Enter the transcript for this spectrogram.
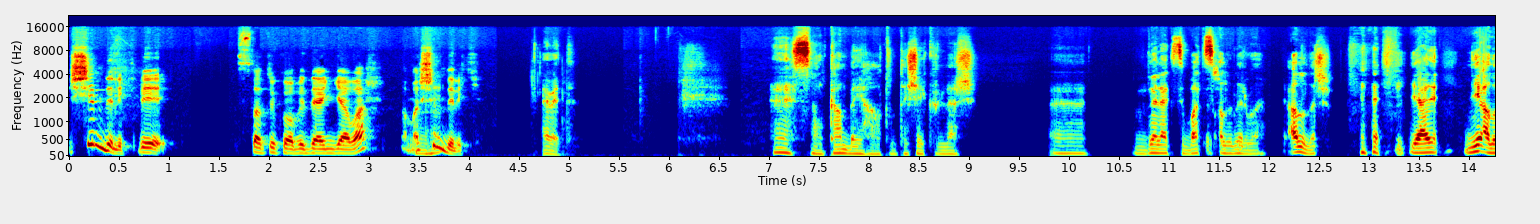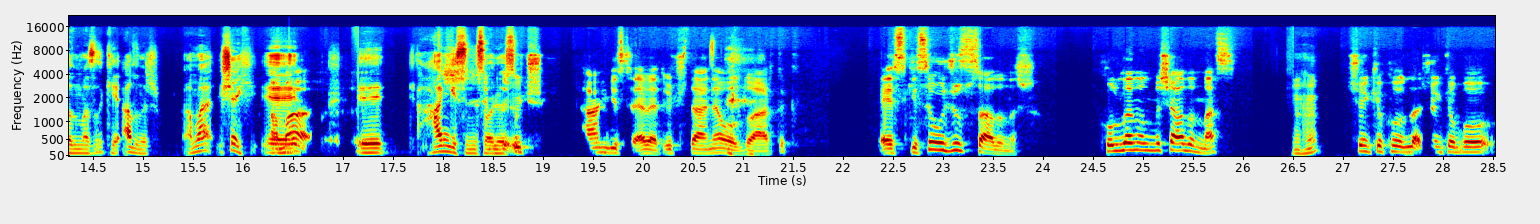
şimdilik bir statüko bir denge var ama Hı hı. şimdilik. Evet. Eh, Salkan Bey Hatun teşekkürler. Ee, Galaxy Buds alınır mı? Alınır. yani niye alınmasın ki? Alınır. Ama şey e, Ama e, hangisini şimdi söylüyorsun? üç hangisi? Evet 3 tane oldu artık. Eskisi ucuzsa alınır. Kullanılmışı alınmaz. Hı hı. Çünkü çünkü bu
